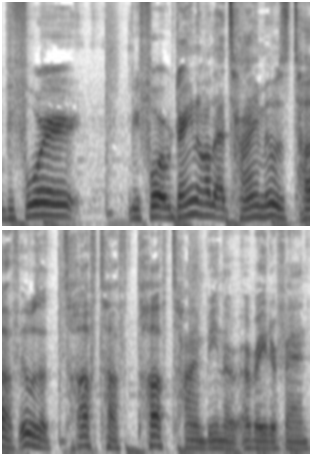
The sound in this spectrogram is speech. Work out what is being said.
before before during all that time, it was tough. It was a tough, tough, tough time being a, a Raider fan.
